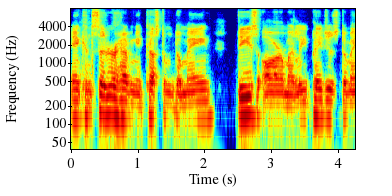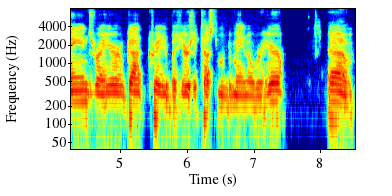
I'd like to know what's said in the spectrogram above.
And consider having a custom domain. These are my Leadpages domains right here I've got created, but here's a custom domain over here. Um,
